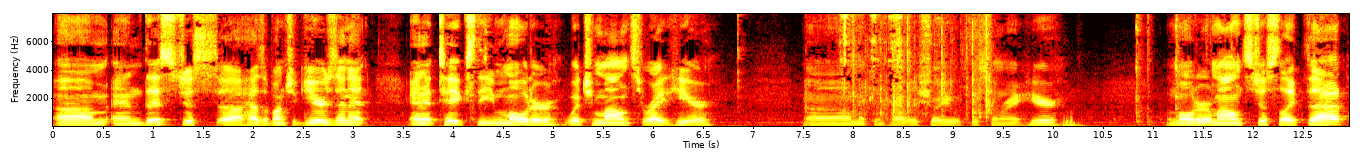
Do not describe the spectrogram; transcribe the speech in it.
Um, and this just uh, has a bunch of gears in it and it takes the motor which mounts right here. Um, I can probably show you with this one right here. The motor mounts just like that.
